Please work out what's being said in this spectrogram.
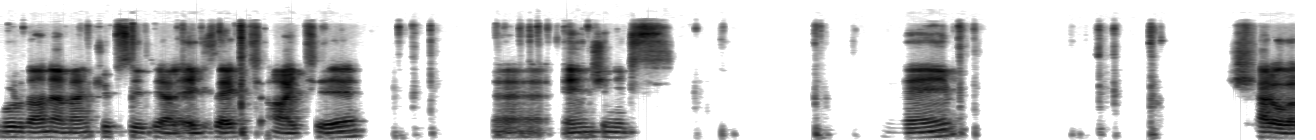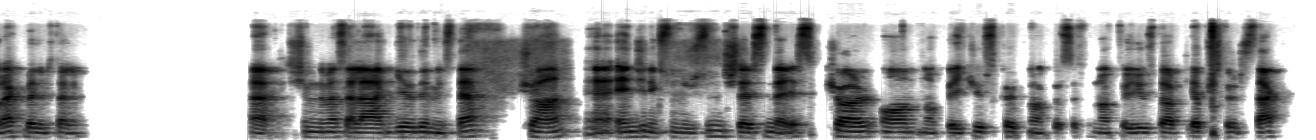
Buradan hemen kubectl exact it e, nginx name shell olarak belirtelim. Evet, şimdi mesela girdiğimizde şu an e, Nginx sunucusunun içerisindeyiz. curl 10.240.0.104 yapıştırırsak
